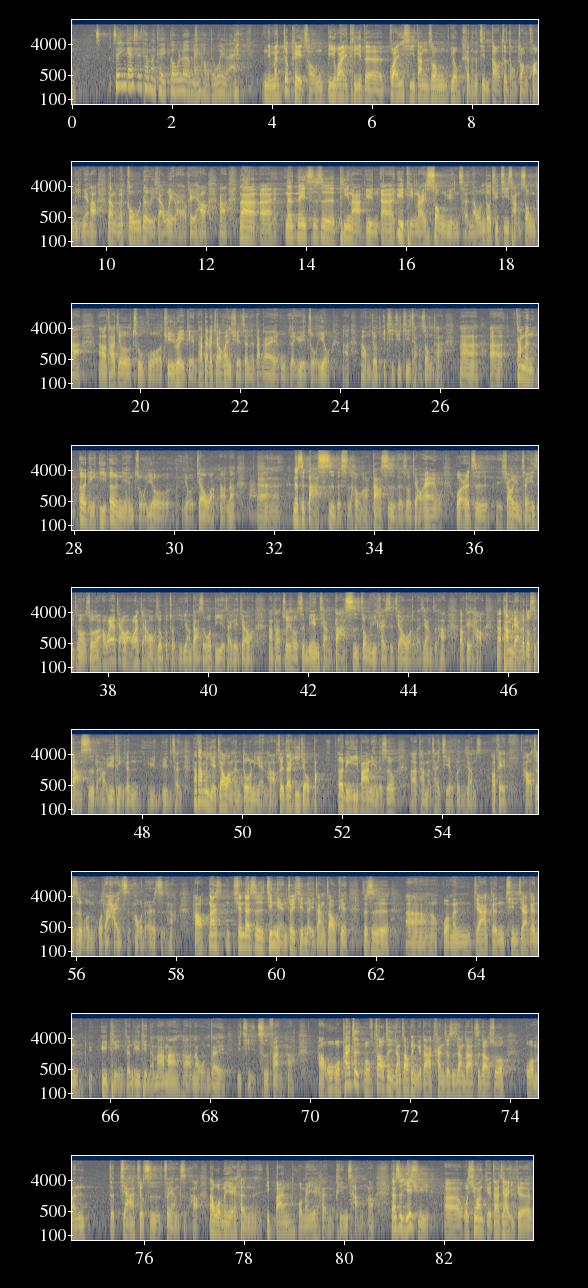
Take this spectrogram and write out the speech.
这应该是他们可以勾勒美好的未来。你们就可以从 BYT 的关系当中，有可能进到这种状况里面哈，让你们勾勒一下未来。OK，好啊。那呃，那那一次是 Tina 允呃玉婷来送允晨啊，我们都去机场送她，然后她就出国去瑞典，她大概交换学生了大概五个月左右啊，那我们就一起去机场送她。那啊。他们二零一二年左右有交往哈，那呃那是大四的时候哈，大四的时候交往。哎，我儿子萧允成一直跟我说啊，我要交往，我要交往。我说不准，一定要大四或毕业才可以交往。然后他最后是勉强大四，终于开始交往了这样子哈。OK，好，那他们两个都是大四的哈，玉婷跟允允晨，那他们也交往很多年哈，所以在一九八二零一八年的时候啊，他们才结婚这样子。OK。好，这是我们我的孩子啊，我的儿子哈。好，那现在是今年最新的一张照片，这是啊、我们家跟亲家跟玉婷跟玉婷的妈妈哈，那我们在一起吃饭哈。好，我我拍这我照这几张照片给大家看，就是让大家知道说我们的家就是这样子哈。那我们也很一般，我们也很平常哈。但是也许呃，我希望给大家一个。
